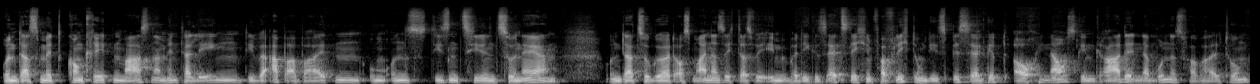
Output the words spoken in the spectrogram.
und das mit konkreten Maßnahmen hinterlegen, die wir abarbeiten, um uns diesen Zielen zu nähern. Und dazu gehört aus meiner Sicht, dass wir eben über die gesetzlichen Verpflichtungen, die es bisher gibt, auch hinausgehen, gerade in der Bundesverwaltung.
